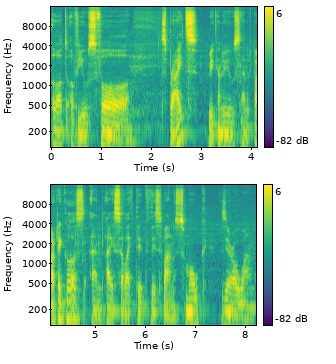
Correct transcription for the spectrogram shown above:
a lot of useful sprites we can use and particles and I selected this one smoke 01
